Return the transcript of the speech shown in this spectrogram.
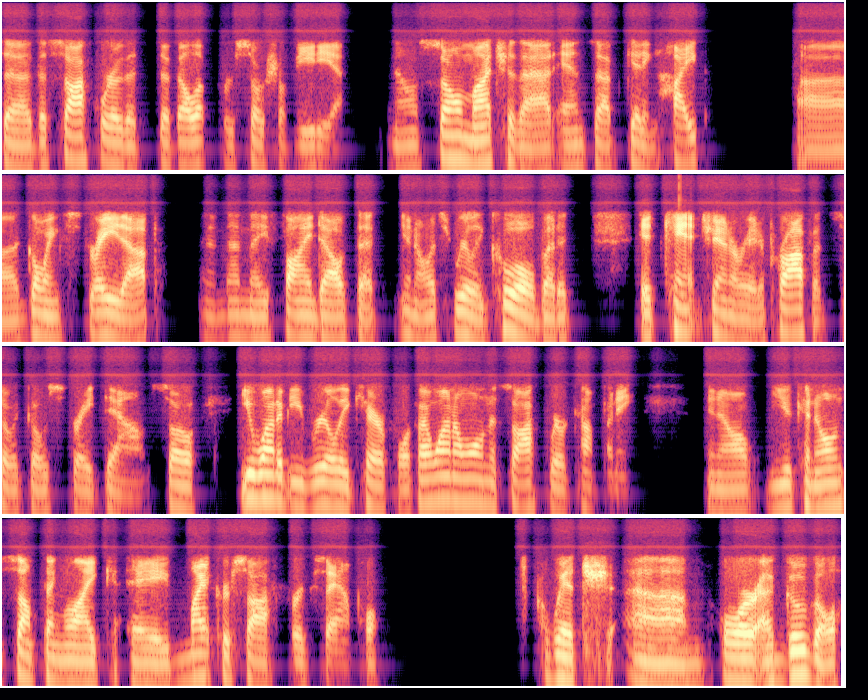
uh, the software that's developed for social media. You know, so much of that ends up getting hype, uh, going straight up, and then they find out that you know it's really cool, but it it can't generate a profit, so it goes straight down. So you want to be really careful. If I want to own a software company, you know, you can own something like a Microsoft, for example, which um, or a Google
